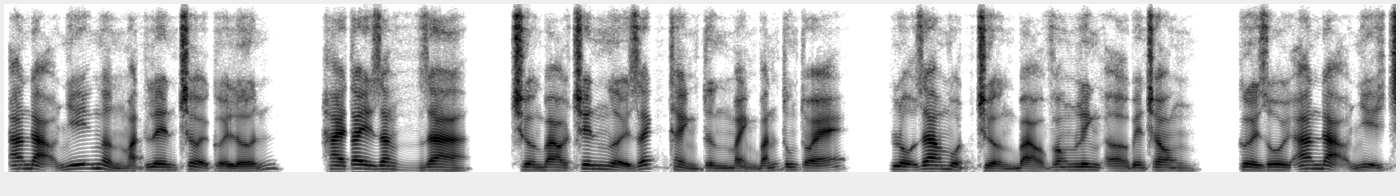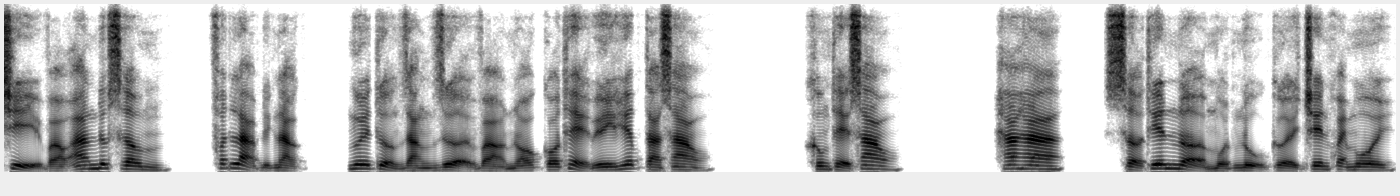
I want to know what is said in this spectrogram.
An Đạo Nhĩ ngẩng mặt lên trời cười lớn, hai tay răng ra, trường bào trên người rách thành từng mảnh bắn tung tóe, lộ ra một trường bào vong linh ở bên trong, cười rồi An Đạo Nhĩ chỉ vào An Đức Sâm, phất lạp địch nặc, ngươi tưởng rằng dựa vào nó có thể uy hiếp ta sao? Không thể sao? Ha ha, sở thiên nở một nụ cười trên khoẻ môi,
